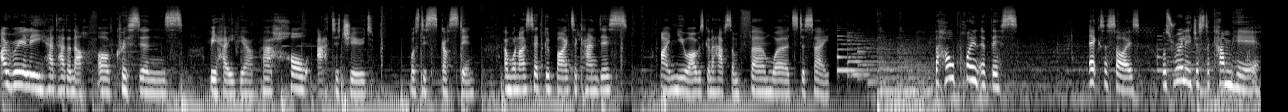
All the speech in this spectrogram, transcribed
I really had had enough of Kristen's behaviour. Her whole attitude was disgusting. And when I said goodbye to Candice, I knew I was going to have some firm words to say. The whole point of this exercise was really just to come here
